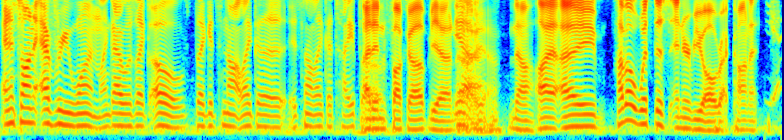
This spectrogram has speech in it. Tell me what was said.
And it's on every one. Like I was like, "Oh, like it's not like a, it's not like a typo." I didn't fuck up. Yeah, no, yeah. Yeah. No, I, I. How about with this interview, I'll retcon it. Yeah.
